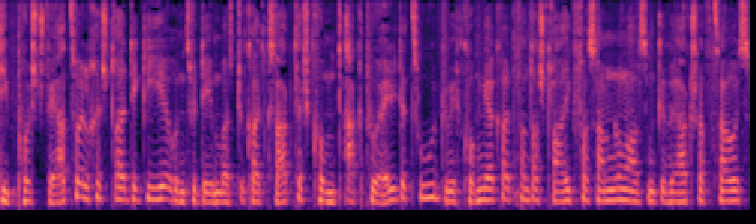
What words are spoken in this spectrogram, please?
Die Post fährt solche Strategien und zu dem, was du gerade gesagt hast, kommt aktuell dazu. Ich komme ja gerade von der Streikversammlung aus dem Gewerkschaftshaus.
